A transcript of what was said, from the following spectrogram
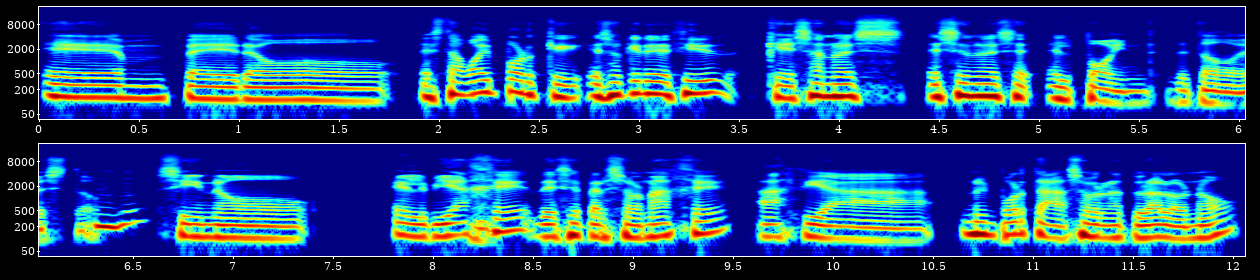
Em, pero está guay porque eso quiere decir que esa no es, ese no es el point de todo esto, sino el viaje de ese personaje hacia, no importa sobrenatural o no,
